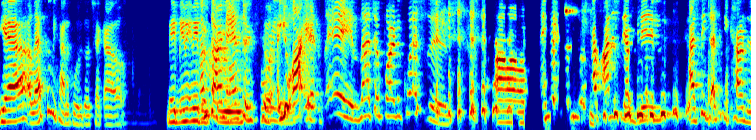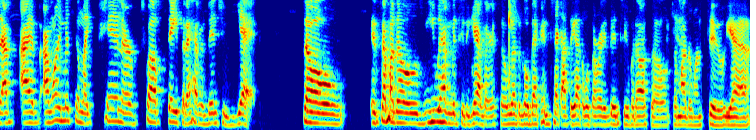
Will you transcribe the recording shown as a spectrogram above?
Yeah, Alaska would be kind of cool to go check out. Maybe, maybe. maybe I'm sorry, I'm answering for you. You are. Hey, it's not your part of the question. um, honestly, I've been. I think I think you counted. I've I've I'm only missing like ten or twelve states that I haven't been to yet. So it's some of those you haven't been to together. So we have to go back and check out the other ones I've already been to, but also some other ones too. Yeah.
